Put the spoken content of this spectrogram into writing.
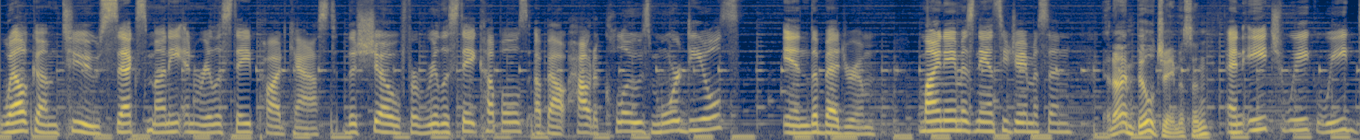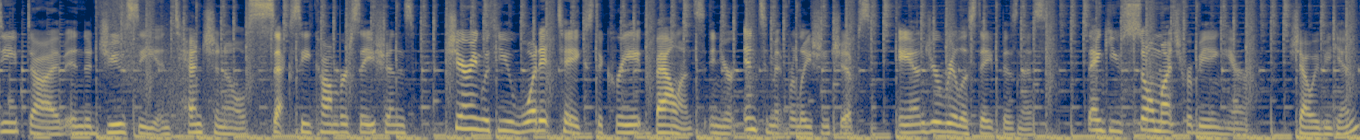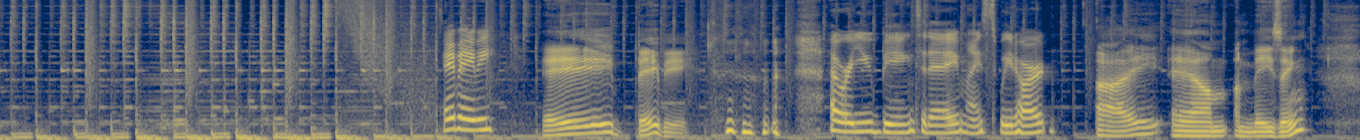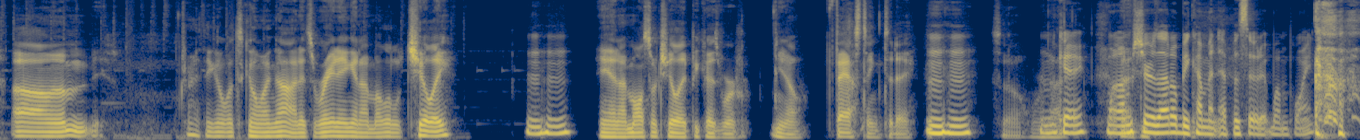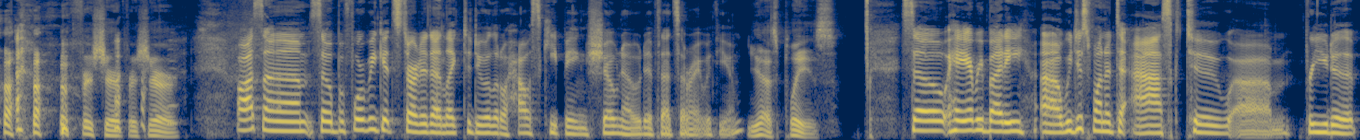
Welcome to Sex, Money, and Real Estate Podcast, the show for real estate couples about how to close more deals in the bedroom. My name is Nancy Jameson, And I'm Bill Jameson. and each week we deep dive into juicy, intentional, sexy conversations, sharing with you what it takes to create balance in your intimate relationships and your real estate business. Thank you so much for being here. Shall we begin? Hey, baby. Hey, baby. How are you being today, my sweetheart? I am amazing. Um, I'm trying to think of what's going on. It's raining and I'm a little chilly. Mm And I'm also chilly because we're, you know, fasting today. hmm. So we're not. Okay. Well, I'm sure that'll become an episode at one point. for sure, for sure. awesome. So before we get started, I'd like to do a little housekeeping show note, if that's all right with you. Yes, please. So, hey everybody, uh, we just wanted to ask to um, for you to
